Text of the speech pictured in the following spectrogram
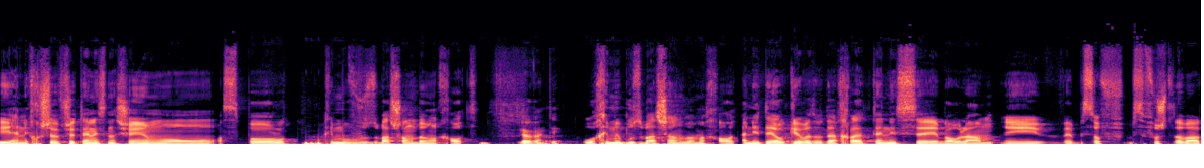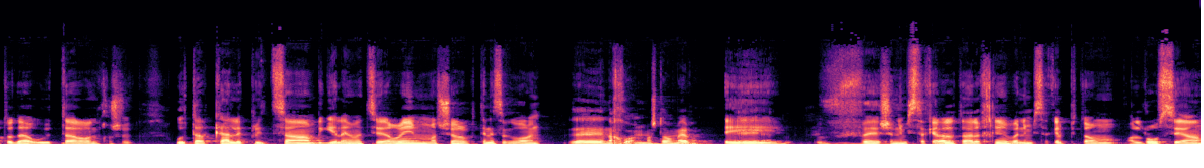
אה, אני חושב שטניס נשים הוא הספורט הכי מבוזבז שלנו במרכאות. לא הבנתי. הוא הכי מבוזבז שלנו במרכאות. אני די עוקב, אתה יודע, אחרי הטניס אה, בעולם, אה, ובסוף, בסופו של דבר, אתה יודע, הוא יותר, אני חושב, הוא יותר קל לפריצה בגילאים הצעירים מאשר בטניס הגברים. זה נכון מה שאתה אומר. אה, וכשאני מסתכל על התהליכים ואני מסתכל פתאום על רוסיה,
